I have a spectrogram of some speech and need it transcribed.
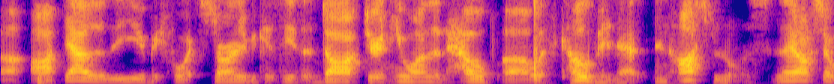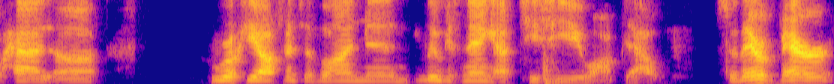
uh, opt out of the year before it started because he's a doctor and he wanted to help uh, with COVID at, in hospitals. They also had uh, rookie offensive lineman Lucas Niang at TCU opt out. So they were very,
